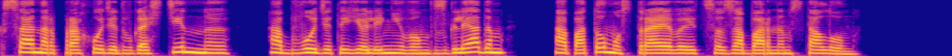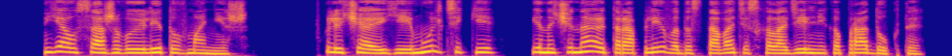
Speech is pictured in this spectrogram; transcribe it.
Ксанар проходит в гостиную, обводит ее ленивым взглядом, а потом устраивается за барным столом. я усаживаю Литу в манеж, включаю ей мультики и начинаю торопливо доставать из холодильника продукты.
